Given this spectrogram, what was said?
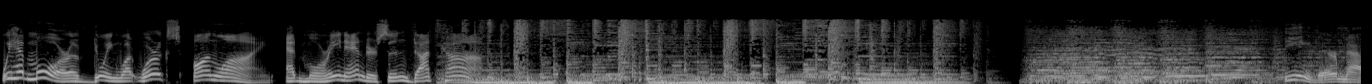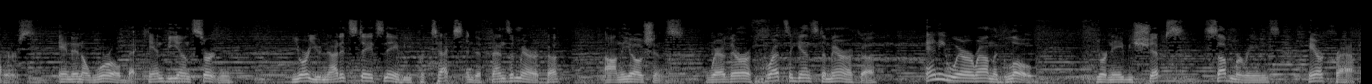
We have more of Doing What Works online at MaureenAnderson.com. Being there matters, and in a world that can be uncertain, your United States Navy protects and defends America on the oceans. Where there are threats against America, anywhere around the globe, your Navy ships, submarines, aircraft,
